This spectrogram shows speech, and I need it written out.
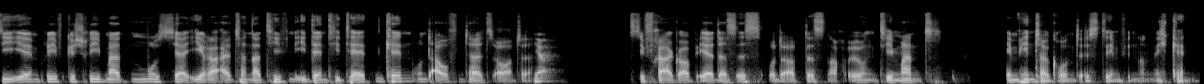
die ihr im Brief geschrieben hat, muss ja ihre alternativen Identitäten kennen und Aufenthaltsorte. Ja, Ist die Frage, ob er das ist oder ob das noch irgendjemand im Hintergrund ist, den wir noch nicht kennen.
